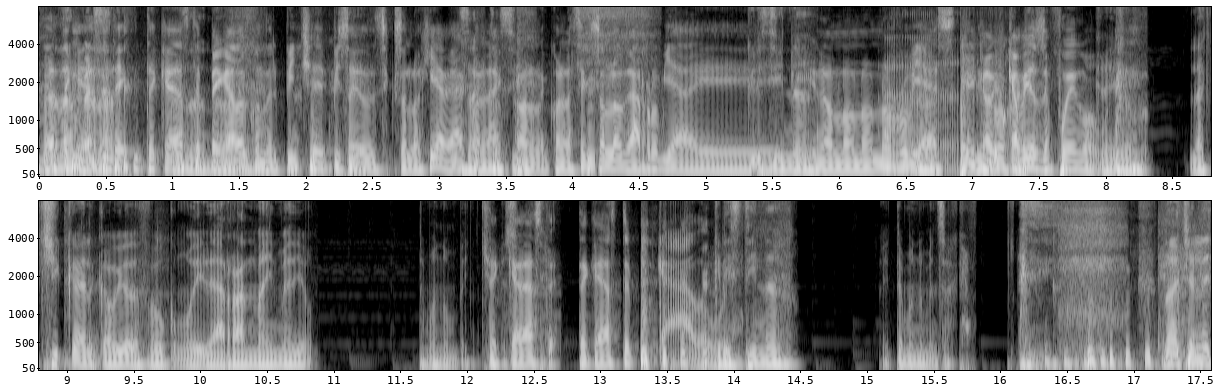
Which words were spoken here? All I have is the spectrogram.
Perdón, te quedaste, perdón. te quedaste Perdón, pegado no. con el pinche episodio de sexología, ¿verdad? con, la, sí. con, con la sexóloga rubia. eh, Cristina. que- No, no, no, no rubia, Ah, es pelirroja. cab- cabellos de fuego. Cabello- La chica del cabello de fuego, como diría Ranma y medio. Te mando un pinche Te beso. quedaste, te quedaste picado. Cristina. Ahí te mando un mensaje. no, échenle.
